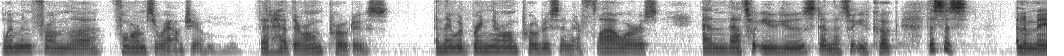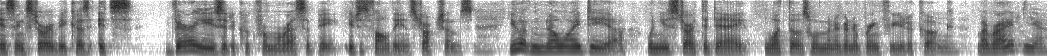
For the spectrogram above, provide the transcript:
women from the farms around you Mm-hmm. that had their own produce, and they would bring their own produce and their flowers, and that's what you used, and that's what you cook. This is an amazing story because it's very easy to cook from a recipe. You just follow the instructions. Mm. You have no idea when you start the day what those women are going to bring for you to cook. Mm. Am I right? Yeah.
